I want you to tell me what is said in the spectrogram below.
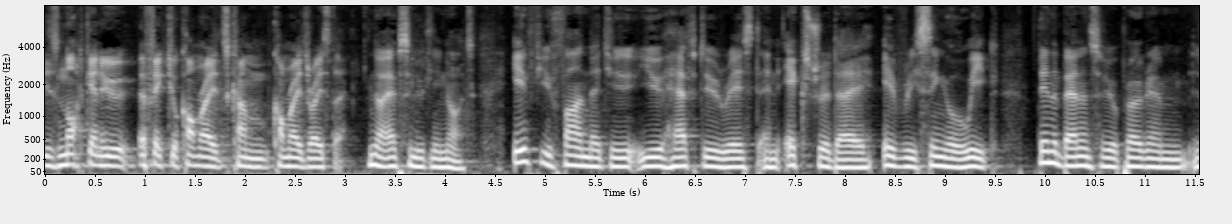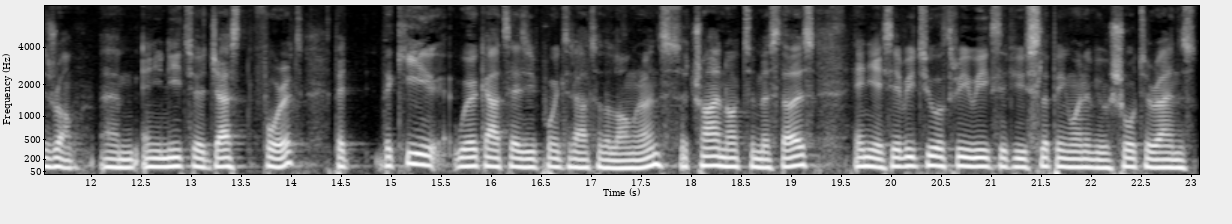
is not going to affect your comrades come comrades race day. No, absolutely not. If you find that you you have to rest an extra day every single week, then the balance of your program is wrong um, and you need to adjust for it. But the key workouts, as you pointed out, are the long runs. So try not to miss those. And yes, every two or three weeks, if you're slipping one of your shorter runs,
